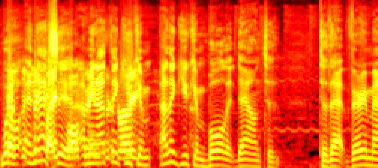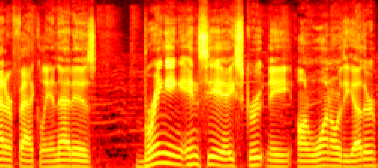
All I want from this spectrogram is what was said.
Well, and that's it. I mean, I think you can. I think you can boil it down to to that very matter of factly, and that is bringing NCAA scrutiny on one or the other.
